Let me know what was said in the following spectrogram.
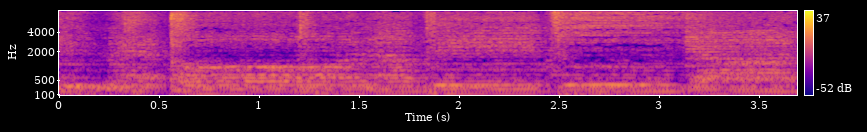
nimeona vitu vyako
